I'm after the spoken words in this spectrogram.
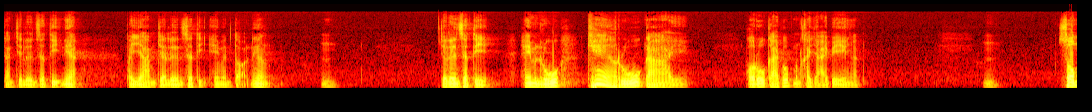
การเจริญสติเนี่ย พยายามเจริญสติให้มันต่อเนื่องเจริญสติ ให้มันรู้ แค่รู้กาย พอรู้กายปุ๊บมันขยายไปเองอะสม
